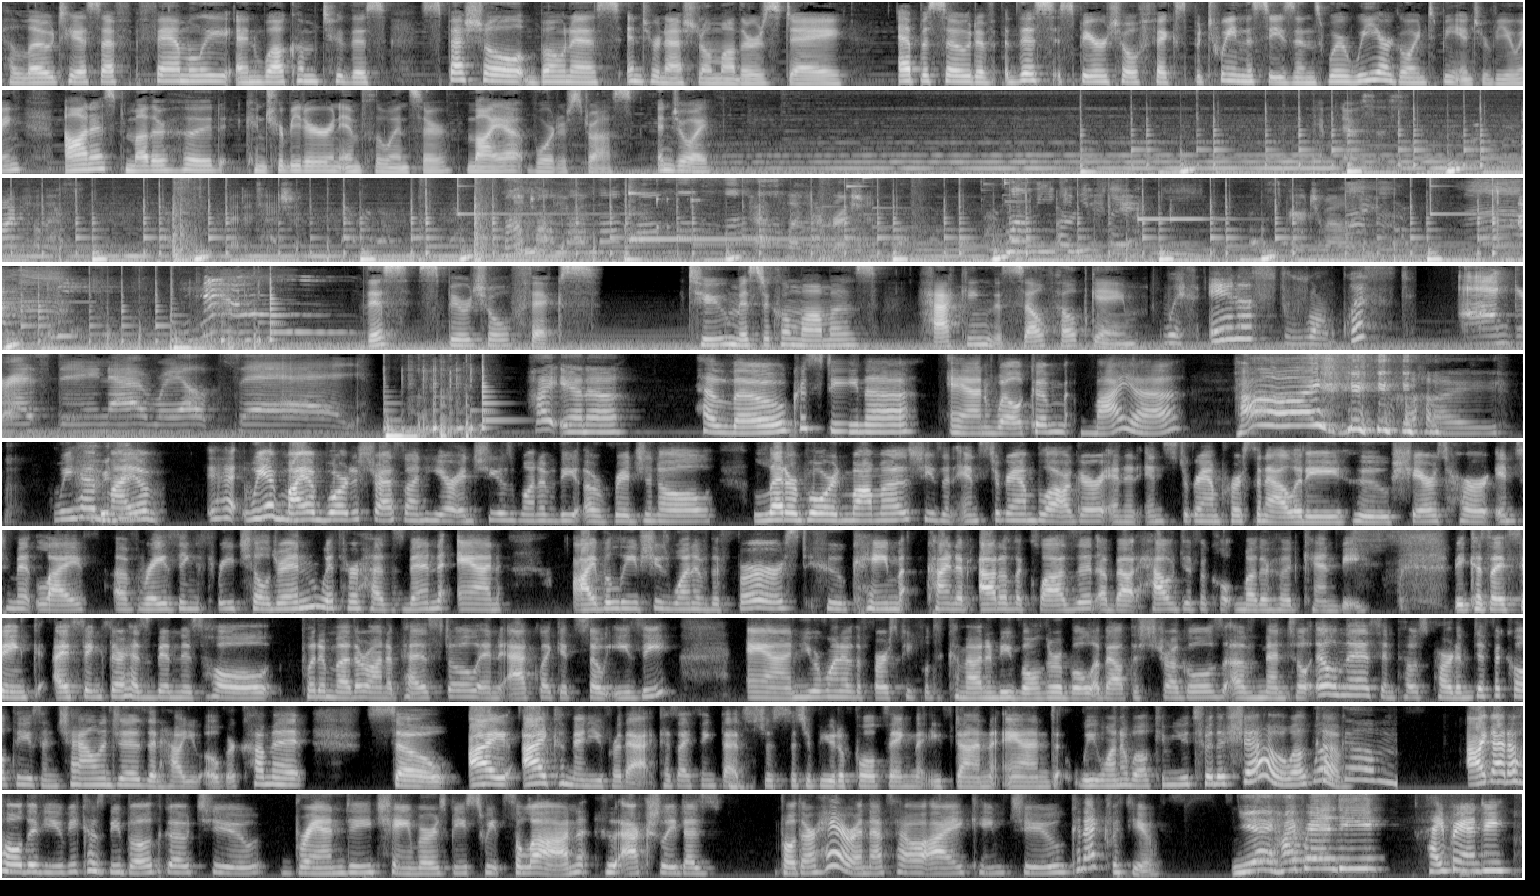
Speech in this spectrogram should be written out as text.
Hello, TSF family, and welcome to this special bonus International Mother's Day episode of this spiritual fix between the seasons, where we are going to be interviewing honest motherhood contributor and influencer Maya Vorderstrass. Enjoy. This spiritual fix. Two mystical mamas hacking the self help game. with Anna Stromquist and Christina Wiltsey. Hi, Anna. Hello, Christina, and welcome, Maya. Hi. Hi. We have We did- Maya. We have Maya Vorderstrass on here, and she is one of the original letterboard mamas. She's an Instagram blogger and an Instagram personality who shares her intimate life of raising three children with her husband. And I believe she's one of the first who came kind of out of the closet about how difficult motherhood can be. Because I think I think there has been this whole put a mother on a pedestal and act like it's so easy and you're one of the first people to come out and be vulnerable about the struggles of mental illness and postpartum difficulties and challenges and how you overcome it so i i commend you for that because i think that's just such a beautiful thing that you've done and we want to welcome you to the show welcome. Welcome. i got a hold of you because we both go to brandy chambers B Sweet salon who actually does both our hair and that's how i came to connect with you Yay. Hi, Brandy. hi brandy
